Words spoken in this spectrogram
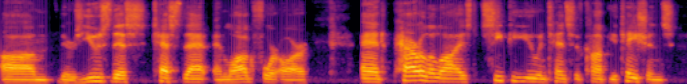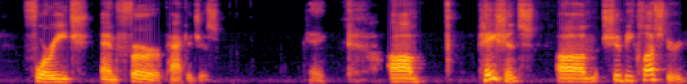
Um, there's usethis, test that, and log4r, and parallelized CPU intensive computations foreach and furrr packages. Okay. Um, patients um, should be clustered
